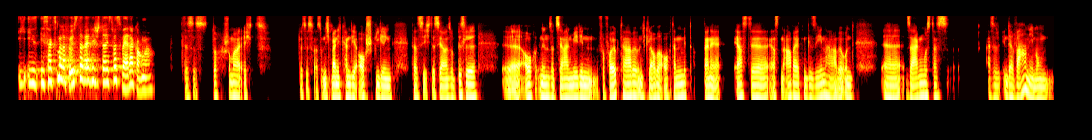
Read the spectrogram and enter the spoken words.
ich, ich, ich sag's mal auf Österreichisch, da ist was weitergegangen. Das ist doch schon mal echt, das ist was. Und ich meine, ich kann dir auch spiegeln, dass ich das ja so ein bisschen äh, auch in den sozialen Medien verfolgt habe und ich glaube auch dann mit deiner erste, ersten Arbeiten gesehen habe und äh, sagen muss, dass also in der Wahrnehmung,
